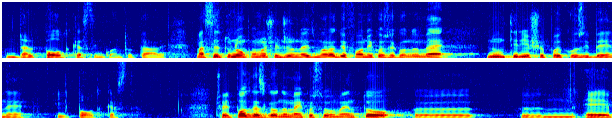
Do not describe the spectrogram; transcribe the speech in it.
dal podcast in quanto tale, ma se tu non conosci il giornalismo radiofonico, secondo me non ti riesce poi così bene il podcast. Cioè il podcast secondo me in questo momento eh, ehm, è...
